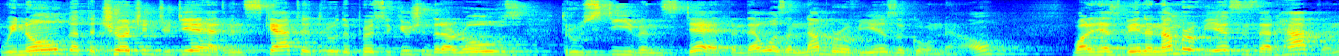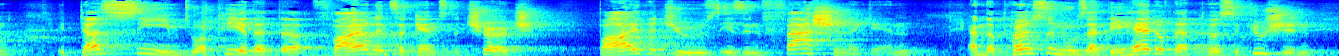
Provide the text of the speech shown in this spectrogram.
We know that the church in Judea had been scattered through the persecution that arose through Stephen's death, and that was a number of years ago now. While it has been a number of years since that happened, it does seem to appear that the violence against the church by the Jews is in fashion again, and the person who's at the head of that persecution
